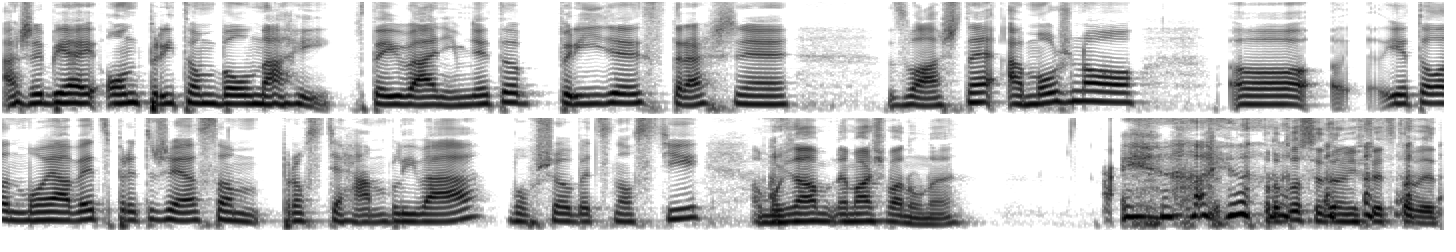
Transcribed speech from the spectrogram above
a že by aj on pritom bol nahý v tej vani. Mne to príde strašne zvláštne a možno uh, je to len moja vec, pretože ja som proste hamblivá vo všeobecnosti. A možná nemáš vanu, ne? Proto si to nemůžeš představit.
